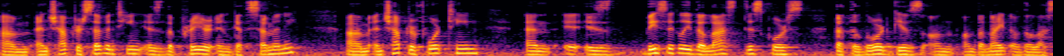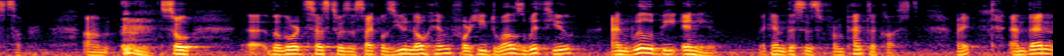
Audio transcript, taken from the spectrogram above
Um, and chapter 17 is the prayer in Gethsemane. Um, and chapter 14 and is basically the last discourse that the Lord gives on, on the night of the Last Supper. Um, so uh, the Lord says to his disciples, You know him, for he dwells with you and will be in you. Again, this is from Pentecost, right? And then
